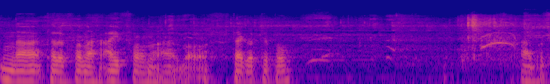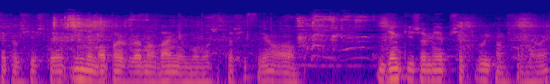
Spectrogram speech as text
na telefonach iPhone albo tego typu albo z jakimś jeszcze innym oprogramowaniem, bo może też istnieją. O, dzięki, że mnie przed dwójką ściągnąłeś.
